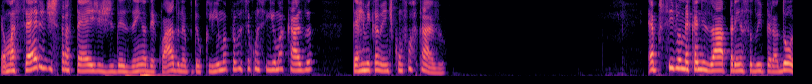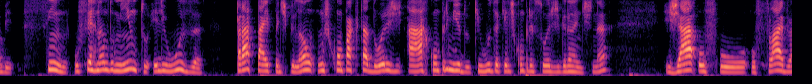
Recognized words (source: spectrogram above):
é uma série de estratégias de desenho adequado né, para o teu clima para você conseguir uma casa termicamente confortável. É possível mecanizar a prensa do Hiperadobe? Sim, o Fernando Minto ele usa para a taipa de pilão uns compactadores a ar comprimido, que usa aqueles compressores grandes, né? Já o, o, o, Flávio,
